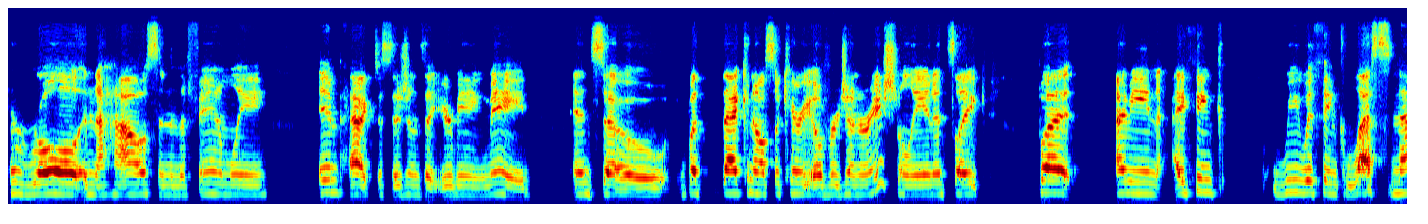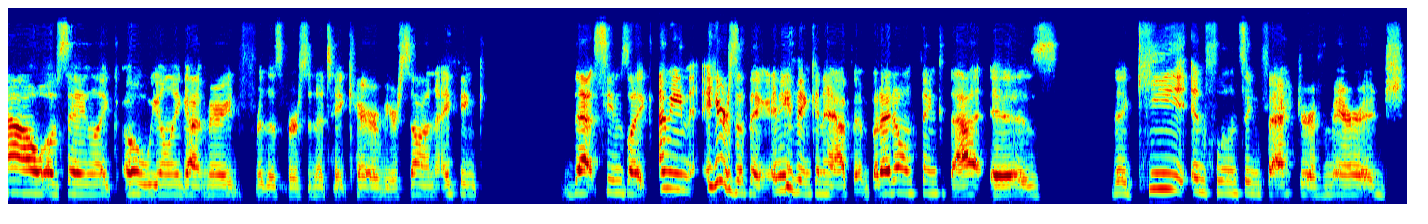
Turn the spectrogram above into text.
your role in the house and in the family impact decisions that you're being made. And so, but that can also carry over generationally. And it's like, but I mean, I think we would think less now of saying, like, oh, we only got married for this person to take care of your son. I think that seems like, I mean, here's the thing anything can happen, but I don't think that is the key influencing factor of marriage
